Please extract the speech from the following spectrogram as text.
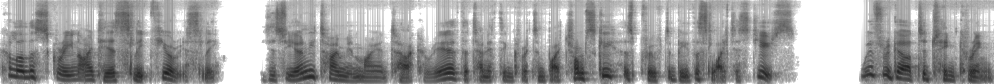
colourless green ideas sleep furiously. It is the only time in my entire career that anything written by Chomsky has proved to be the slightest use. With regard to tinkering,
